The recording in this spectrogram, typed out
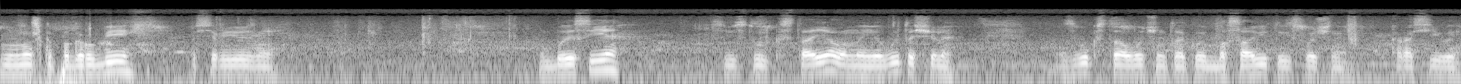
немножко погрубей, посерьезней. БСЕ свистулька стояла, мы ее вытащили. Звук стал очень такой басовитый и сочный, красивый.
